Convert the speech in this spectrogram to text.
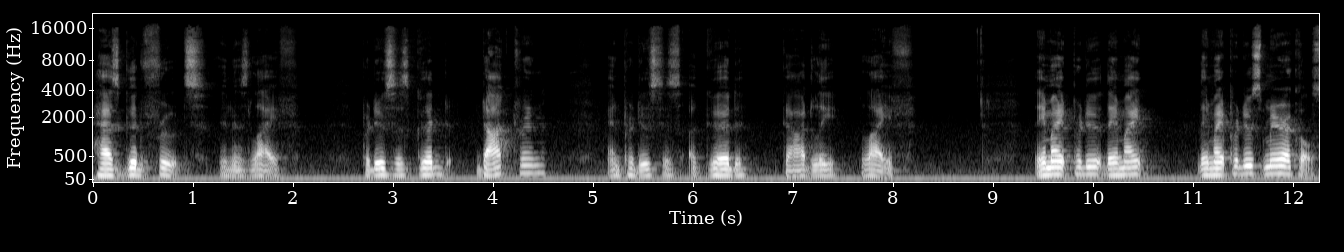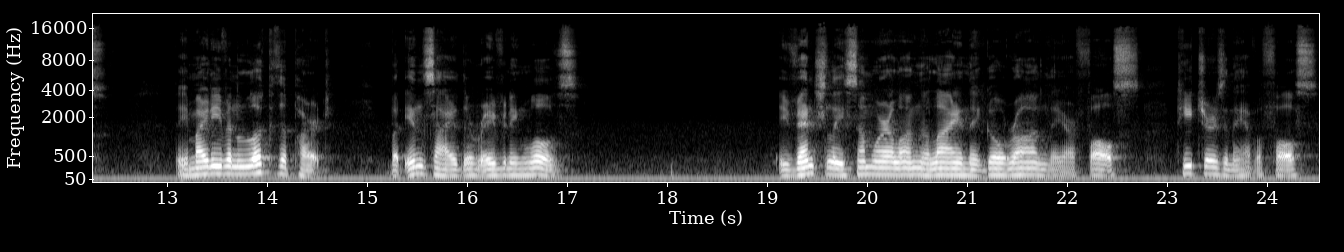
has good fruits in his life, produces good doctrine, and produces a good godly life. They might produce they might they might produce miracles. They might even look the part, but inside they're ravening wolves. Eventually, somewhere along the line, they go wrong. They are false teachers and they have a false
